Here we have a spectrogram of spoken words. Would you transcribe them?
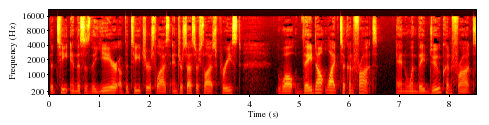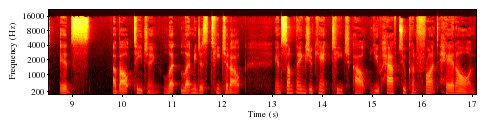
The te- and this is the year of the teacher slash intercessor slash priest. Well, they don't like to confront. And when they do confront, it's about teaching. Let let me just teach it out. And some things you can't teach out. You have to confront head on.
